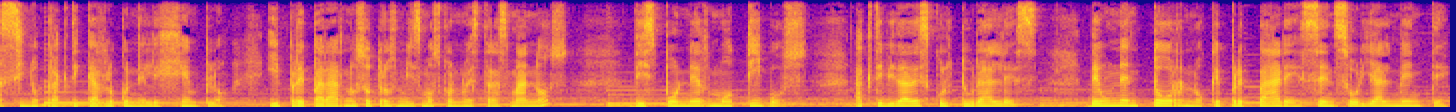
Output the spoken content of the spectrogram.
sino practicarlo con el ejemplo y preparar nosotros mismos con nuestras manos, disponer motivos, actividades culturales, de un entorno que prepare sensorialmente,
